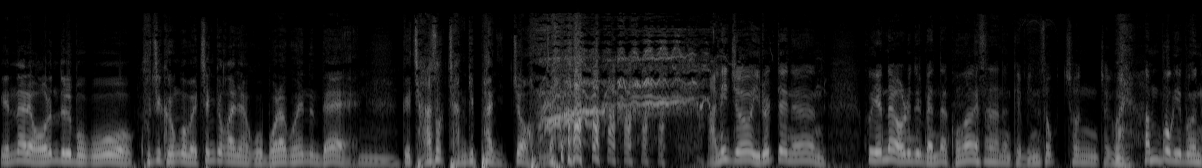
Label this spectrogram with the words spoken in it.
옛날에 어른들 보고 굳이 그런 거 왜 챙겨가냐고 뭐라고 했는데 음. 그 자석 장기판 있죠. 아니죠. 이럴 때는 그 옛날 어른들이 맨날 공항에서 사는 그 민속촌 저기 뭐냐 한복 입은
